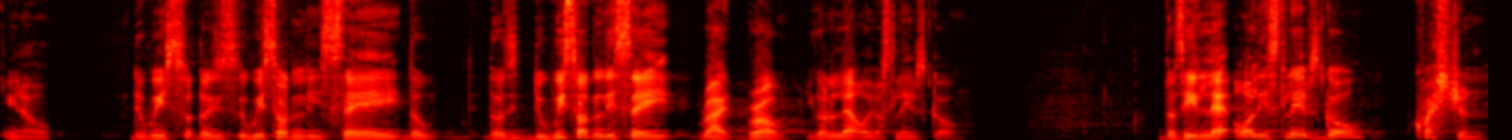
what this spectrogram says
You know, do we, do we suddenly say, do, does, do we suddenly say, right, bro, you got to let all your slaves go? Does he let all his slaves go? Question.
